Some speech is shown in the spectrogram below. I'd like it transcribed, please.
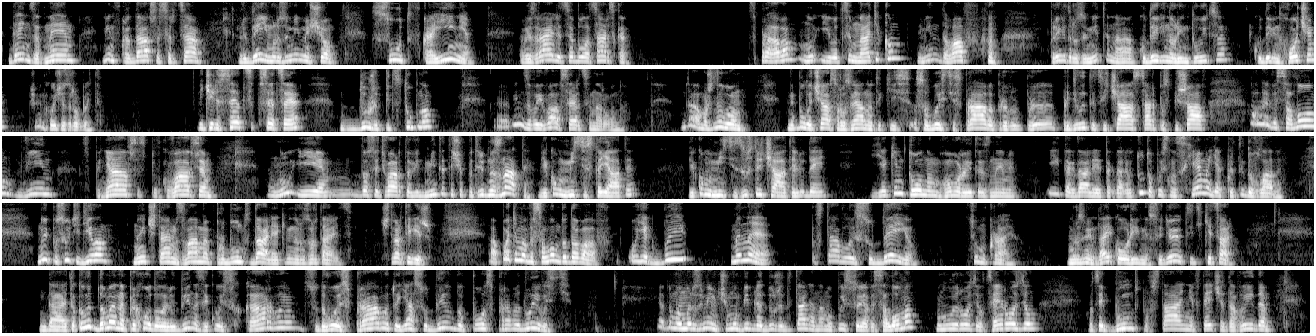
День за днем він вкрадався серця людей. І ми розуміємо, що суд в країні в Ізраїлі це була царська справа. Ну і от цим натяком він давав привід розуміти, на куди він орієнтується, куди він хоче, що він хоче зробити. І через все, все це дуже підступно е, він завоював серце народу. Да, Можливо, не було часу розглянути якісь особисті справи, при, при, приділити цей час, цар поспішав. Але Весалом він спинявся, спілкувався. Ну і досить варто відмітити, що потрібно знати, в якому місці стояти, в якому місці зустрічати людей, яким тоном говорити з ними, і так далі. і так далі. От тут описана схема, як прийти до влади. Ну і по суті діла, ми читаємо з вами про бунт далі, як він розгортається. Четвертий вірш. А потім Авесалом додавав: О, якби мене поставили суддею цьому краю. Ми розуміємо, да, якого рівня суддєю це тільки цар. Да, То коли б до мене приходила людина з якоюсь скаргою, судовою справою, то я судив би по справедливості. Я думаю, ми розуміємо, чому Біблія дуже детально нам описує Авесалома, минулий розділ, цей розділ, оцей бунт, повстання, втеча Давида.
